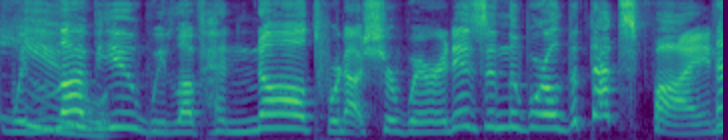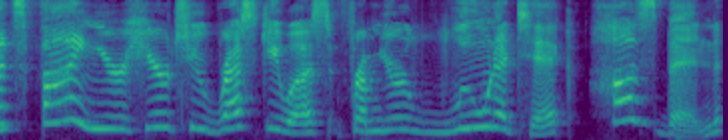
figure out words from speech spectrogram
you. We love you. We love Hainault. We're not sure where it is in the world, but that's fine. That's fine. You're here to rescue us from your lunatic husband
